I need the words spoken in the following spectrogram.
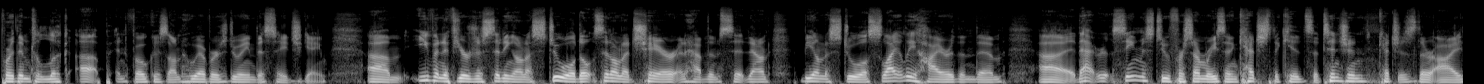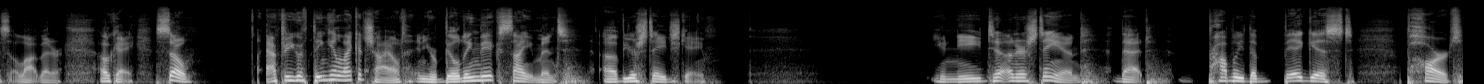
for them to look up and focus on whoever's doing this stage game. Um, even if you're just sitting on a stool, don't sit on a chair and have them sit down. Be on a stool slightly higher than them. Uh, that seems to, for some reason, catch the kids' attention, catches their eyes a lot better. Okay, so after you're thinking like a child and you're building the excitement of your stage game, you need to understand that probably the biggest part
